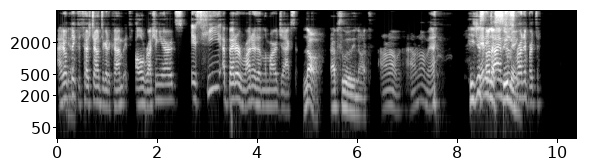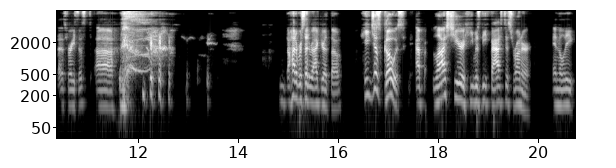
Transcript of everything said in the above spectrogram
I don't Yeah. think the touchdowns are going to come. It's all rushing yards. Is he a better runner than Lamar Jackson? No, absolutely not. I don't know. I don't know, man. He's just Danny Dimes is running for. T- That's racist. Uh, 100% accurate though. He just goes. Last year, he was the fastest runner in the league.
